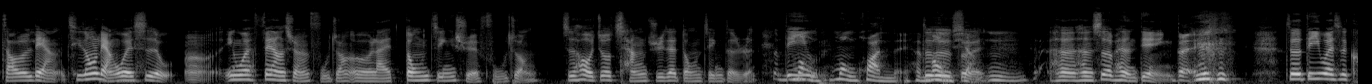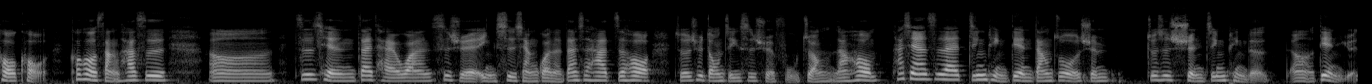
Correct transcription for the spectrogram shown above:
找了两，其中两位是呃因为非常喜欢服装而来东京学服装。之后就长居在东京的人，第一梦幻的，很梦想，嗯，很很适合拍成电影。对，这第一位是 Coco，Coco 桑，他是嗯、呃，之前在台湾是学影视相关的，但是他之后就是去东京是学服装，然后他现在是在精品店当做选，就是选精品的呃店员，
